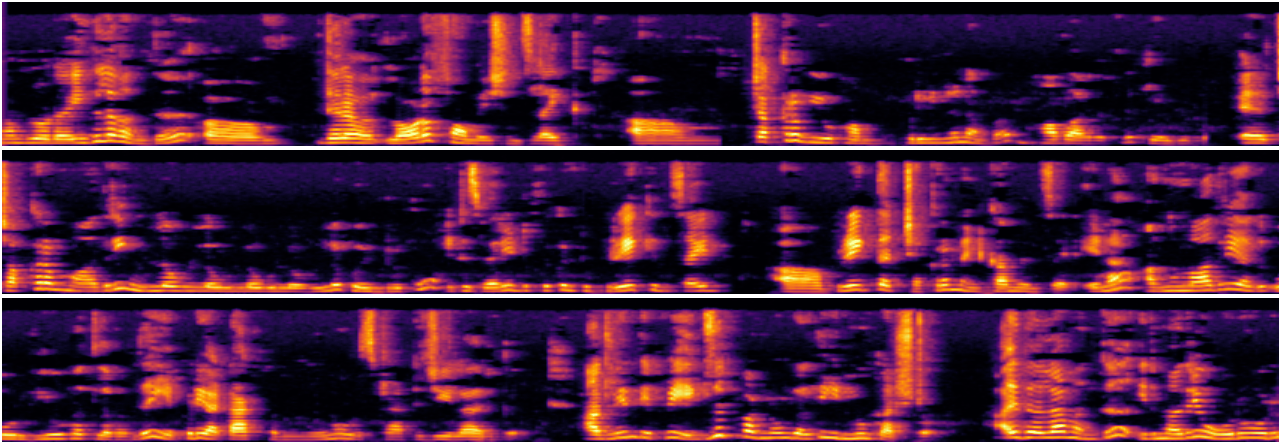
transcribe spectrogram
நம்மளோட இதுல வந்து there are lot of formations like சக்கர வியூகம் அப்படின்னு நம்ம மகாபாரதத்தில் கேள்விப்போம் சக்கரம் மாதிரி உள்ள உள்ள உள்ள உள்ள உள்ள போயிட்டு இருக்கும் it is very difficult to break inside break that சக்கரம் அண்ட் கம் இன்சைட் ஏன்னா அந்த மாதிரி அது ஒரு வியூகத்துல வந்து எப்படி அட்டாக் பண்ணணும்னு ஒரு ஸ்ட்ராட்டஜிலாம் இருக்கு. அதுலேருந்து எப்படி எக்ஸிட் பண்ணணுங்கிறது இன்னும் கஷ்டம். இதெல்லாம் வந்து இது மாதிரி ஒரு ஒரு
